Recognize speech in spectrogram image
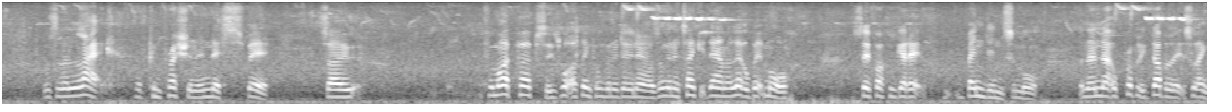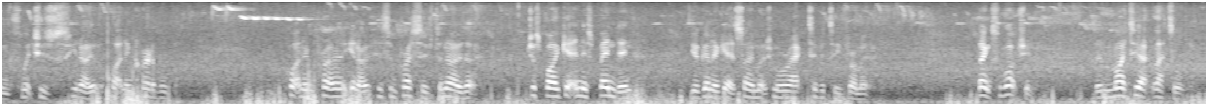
was the lack of compression in this spear. So for my purposes what I think I'm going to do now is I'm going to take it down a little bit more see if I can get it bending some more and then that'll probably double its length which is you know quite an incredible quite an impre you know it's impressive to know that just by getting this bending you're going to get so much more activity from it. Thanks for watching. The Mighty Atlatl.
